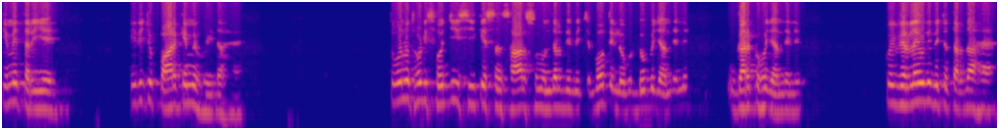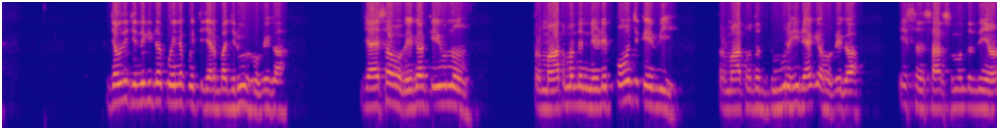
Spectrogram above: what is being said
ਕਿਵੇਂ ਤਰੀਏ, ਇਹਦੇ ਚੋਂ ਪਾਰ ਕਿਵੇਂ ਹੋਈਦਾ ਹੈ? ਤਾਂ ਉਹਨੂੰ ਥੋੜੀ ਸੋਝੀ ਸੀ ਕਿ ਸੰਸਾਰ ਸਮੁੰਦਰ ਦੇ ਵਿੱਚ ਬਹੁਤੇ ਲੋਕ ਡੁੱਬ ਜਾਂਦੇ ਨੇ। ਗਰਕ ਹੋ ਜਾਂਦੇ ਨੇ। ਕੋਈ ਵਿਰਲੇ ਉਹਦੇ ਵਿੱਚ ਉਤਰਦਾ ਹੈ। ਜਾਂ ਉਹਦੀ ਜ਼ਿੰਦਗੀ ਦਾ ਕੋਈ ਨਾ ਕੋਈ ਤਜਰਬਾ ਜ਼ਰੂਰ ਹੋਵੇਗਾ। ਜਾਂ ਐਸਾ ਹੋਵੇਗਾ ਕਿ ਉਹਨੂੰ ਪਰਮਾਤਮਾ ਦੇ ਨੇੜੇ ਪਹੁੰਚ ਕੇ ਵੀ ਪਰਮਾਤਮਾ ਤੋਂ ਦੂਰ ਹੀ ਰਹਿ ਗਿਆ ਹੋਵੇਗਾ। ਇਹ ਸੰਸਾਰ ਸਮੁੰਦਰ ਦੀਆਂ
